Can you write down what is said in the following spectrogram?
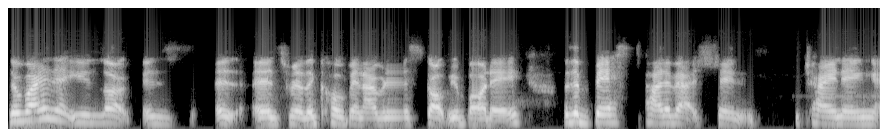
the way that you look is, is it's really cool being able to sculpt your body. But the best part about strength training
